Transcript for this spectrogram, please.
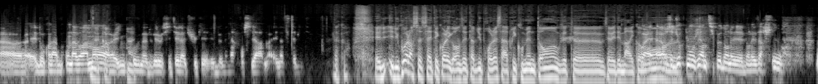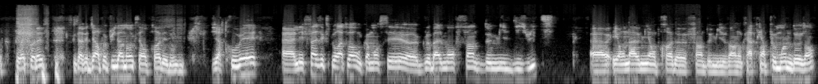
Euh, et donc on a on a vraiment euh, improve ouais. notre vélocité là-dessus qui est de manière considérable et notre stabilité D'accord. Et, et, du coup, alors ça, ça, a été quoi les grandes étapes du projet? Ça a pris combien de temps? Vous êtes, euh, vous avez démarré comment? Ouais, Alors j'ai dû replonger un petit peu dans les dans les archives pour être honnête, parce que ça fait déjà un peu plus d'un an que c'est en prod et donc j'ai retrouvé euh, les phases exploratoires ont commencé euh, globalement fin 2018 euh, et on a mis en prod fin 2020, donc ça a pris un peu moins de deux ans.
